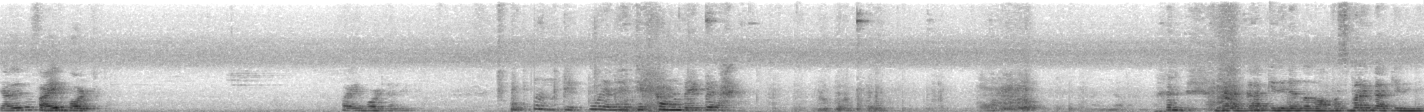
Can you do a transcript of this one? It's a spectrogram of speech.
ಯಾವುದಿದು ಫೈರ್ ಬೋಲ್ಟ್ ಫೈರ್ ಬೋಲ್ಟಲ್ಲಿ ಟಿಪ್ಪು ಎಲ್ಲ ಎತ್ತಿಟ್ಕೊಂಡು ಬೇಕು ಬ್ಯಾಗ್ ಹಾಕಿದ್ದೀನಿ ನಾನು ವಾಪಸ್ ಬರಂಗೆ ಹಾಕಿದ್ದೀನಿ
